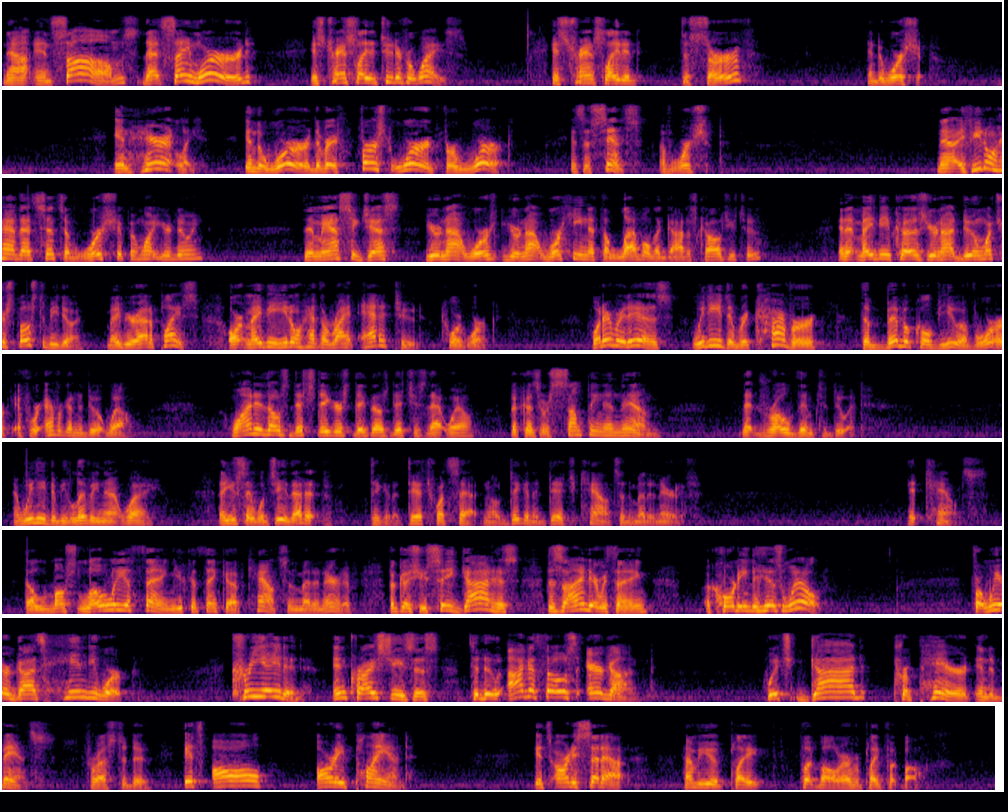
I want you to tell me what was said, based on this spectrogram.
Now, in Psalms, that same word is translated two different ways. It's translated to serve and to worship. Inherently, in the word, the very first word for work is a sense of worship. Now, if you don't have that sense of worship in what you're doing, then may I suggest you're not wor- you're not working at the level that God has called you to? And it may be because you're not doing what you're supposed to be doing. Maybe you're out of place. Or maybe you don't have the right attitude toward work. Whatever it is, we need to recover the biblical view of work if we're ever going to do it well. Why did those ditch diggers dig those ditches that well? Because there was something in them that drove them to do it. And we need to be living that way. Now you say, well, gee, that is, digging a ditch, what's that? No, digging a ditch counts in the meta narrative. It counts. The most lowliest thing you could think of counts in the meta narrative because you see, God has designed everything according to His will. For we are God's handiwork, created in Christ Jesus to do agathos ergon, which God prepared in advance for us to do. It's all already planned. It's already set out. How many of you play football or ever played football?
